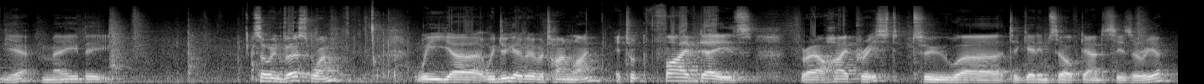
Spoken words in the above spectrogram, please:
Yeah, maybe. So in verse 1, we, uh, we do get a bit of a timeline. It took five days for our high priest to, uh, to get himself down to Caesarea.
